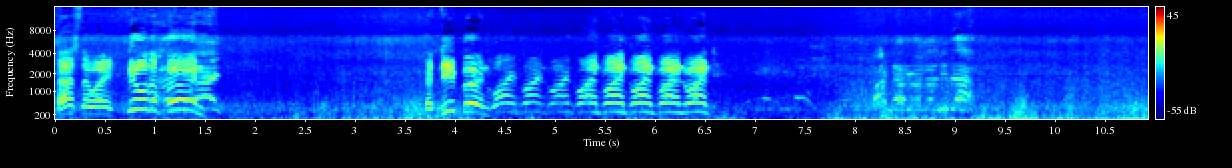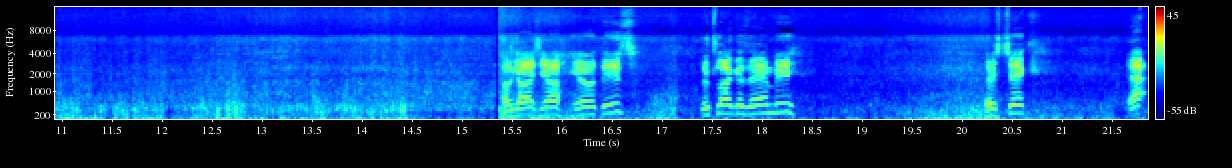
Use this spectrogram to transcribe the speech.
That's the way. Feel the burn. The deep burn. Wind, wind, wind, wind, wind, wind, wind, wind. Well guys, yeah, here it is. Looks like a Zambi. Let's check. Yeah,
